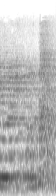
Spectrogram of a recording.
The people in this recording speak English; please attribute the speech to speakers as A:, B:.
A: Okay.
